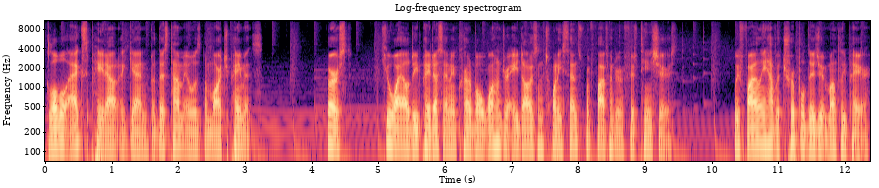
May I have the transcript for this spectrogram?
Global X paid out again, but this time it was the March payments. First, QYLD paid us an incredible $108.20 from 515 shares we finally have a triple digit monthly payer.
